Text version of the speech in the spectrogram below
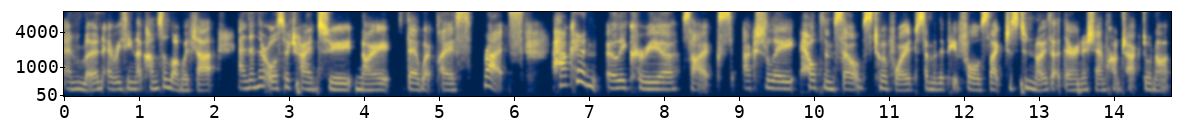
and learn everything that comes along with that. And then they're also trying to know their workplace rights. How can early career psychs actually help themselves to avoid some of the pitfalls, like just to know that they're in a sham contract or not?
